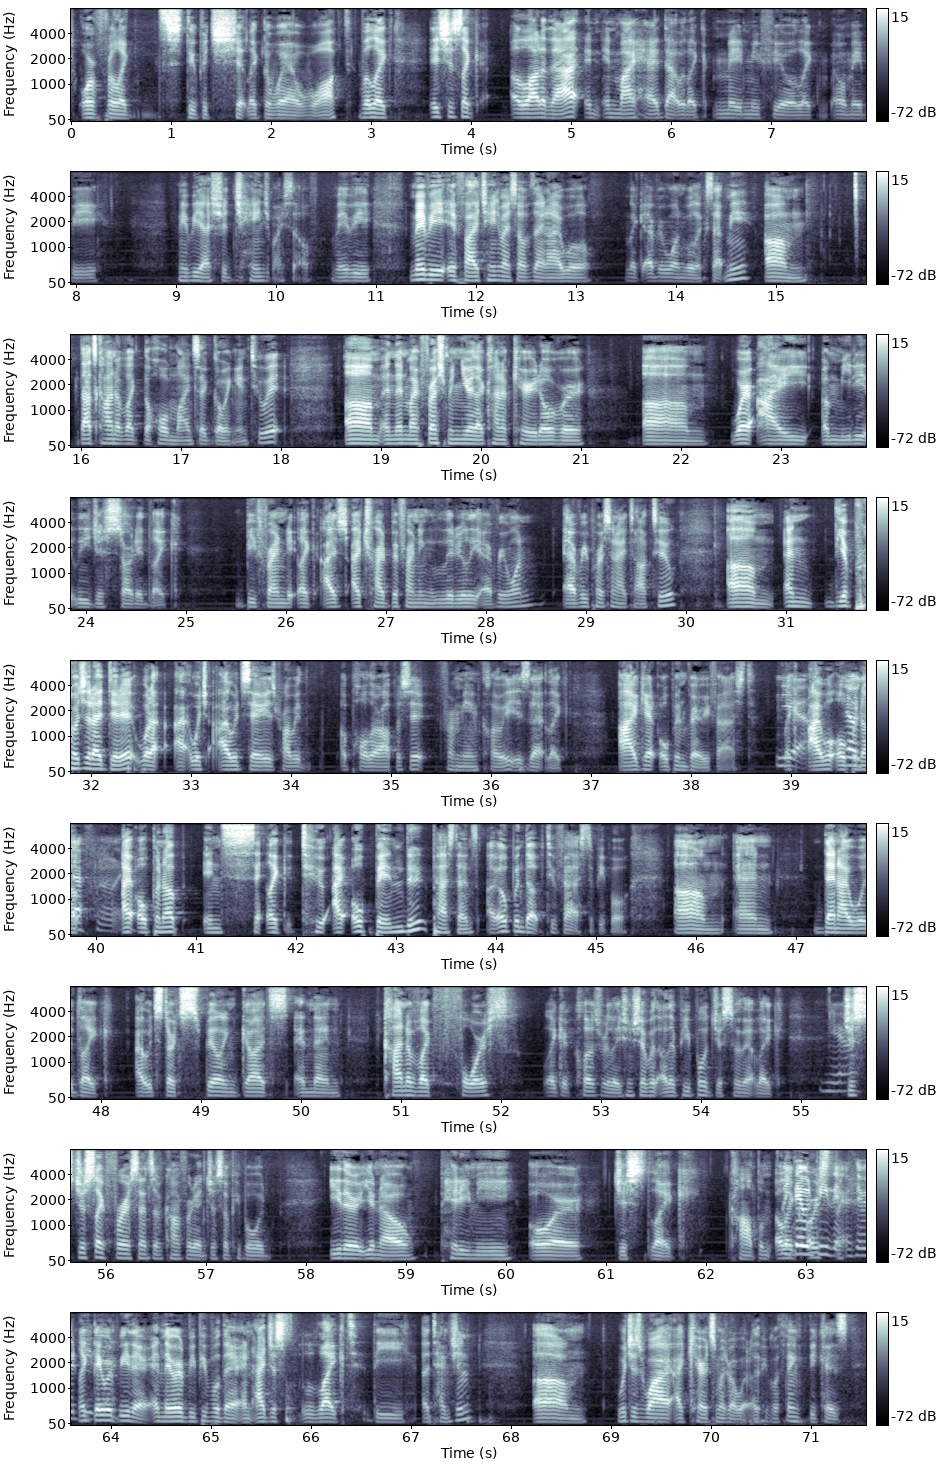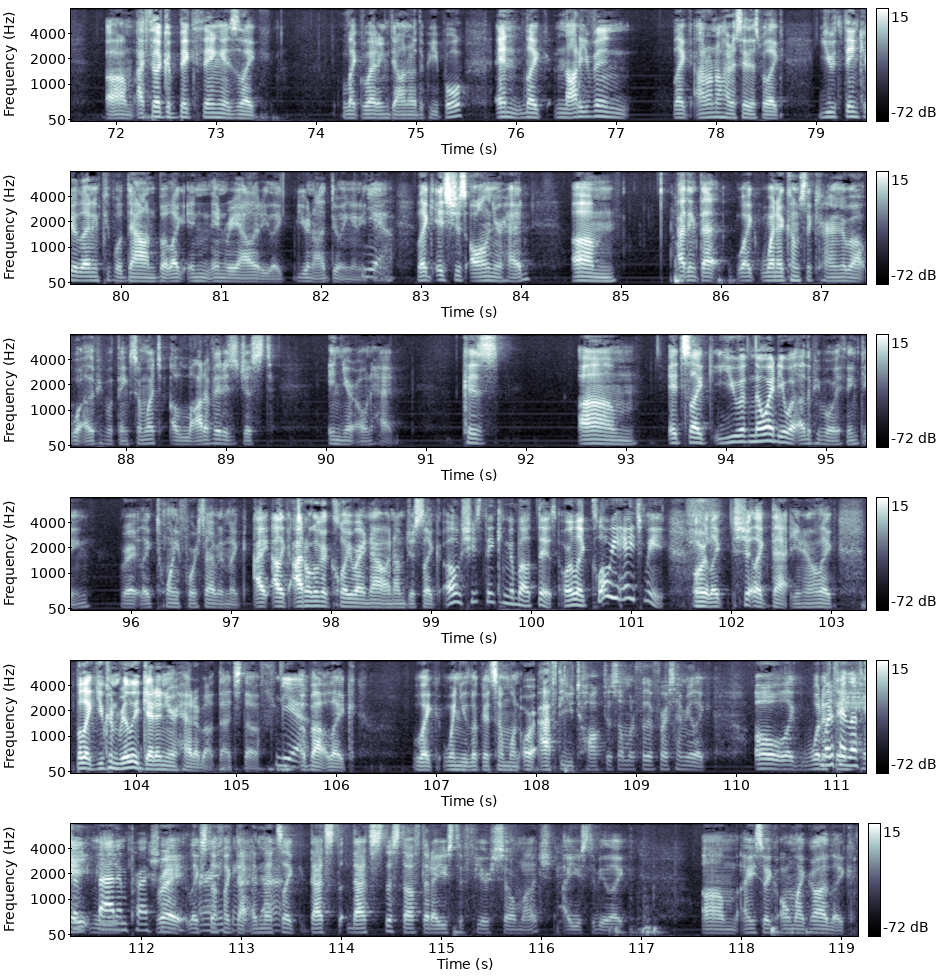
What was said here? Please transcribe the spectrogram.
or for like stupid shit like the way I walked. But like it's just like a lot of that in, in my head that would like made me feel like oh maybe maybe I should change myself. Maybe maybe if I change myself then I will like everyone will accept me. Um that's kind of like the whole mindset going into it. Um and then my freshman year that kind of carried over um where I immediately just started like befriending like I I tried befriending literally everyone, every person I talked to. Um and the approach that I did it what I, which I would say is probably a polar opposite from me and Chloe is that like I get open very fast. Like Yeah. I will No, open up definitely. I open up insane like to I opened past tense. I opened up too fast to people. Um and then I would like I would start spilling guts and then kind of like force like a close relationship with other people just so that like Yeah. just just like for a sense of comfort and just so people would either you know pity me or just like compliment Like, they would be there. They would like be they there. would be there and there would be people there and i just liked the attention um which is why i cared so much about what other people think because um i feel like a big thing is like like letting down other people. And like not even like i don't know how to say this but like you think you're letting people down but like in in reality like you're not doing anything. Yeah. like it's just all in your head. Um i think that like when it comes to caring about what other people think so much a lot of it is just in your own head. Because um it's like you have no idea what other people are thinking right? Like 24 7 like i I- like i don't look at chloe right now and i'm just like oh she's thinking about this. Or like chloe hates me. Or like shit like that you know? Like but like you can really get in your head about that stuff. Yeah. about like like when you look at someone or after you talk to someone for the first time you're like oh like what, What if, if I they left a me? bad impression right like stuff like that. like and that's like that's that's the stuff that i used to fear so much. I used to be like um i used to be like oh my god like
